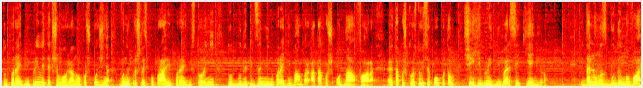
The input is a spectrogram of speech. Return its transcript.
Тут передній привід, якщо ми оглянемо пошкодження, вони прийшлись по правій передній стороні. Тут буде під заміну передній бампер, а також одна фара. Е, Також користуються попитом ще гібридні версії Kia Niro. І далі у нас буде нова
